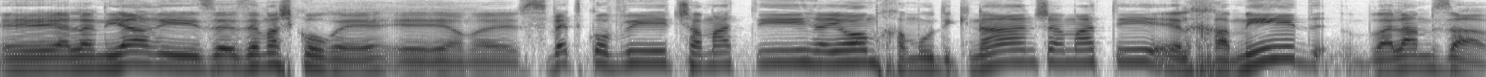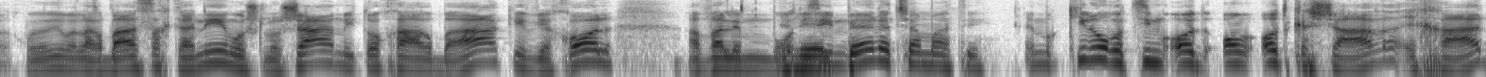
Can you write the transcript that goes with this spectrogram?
אה, על הנייר זה זה מה שקורה, אה, סווטקוביץ' שמעתי היום, חמודי כנען שמעתי, אלחמיד, בלם זר, אנחנו מדברים על ארבעה שחקנים או שלושה מתוך הארבעה כביכול, אבל הם רוצים, אליאל פרץ שמעתי. הם כאילו רוצים עוד, עוד קשר אחד,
